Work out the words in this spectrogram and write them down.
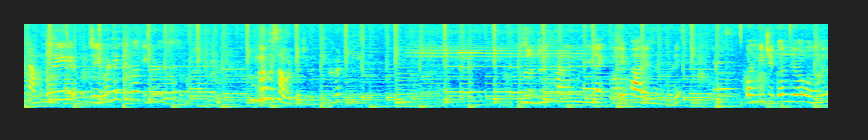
पण नागपुरी जेवण हे थोडं तिखटच असतं ना? तुला कसं आवडतं जेवण? तिखट की तू झणझणीत खाणारी मुलगी नाही हे फार आहे झणझडी पण मी चिकन जेव्हा बनवते.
